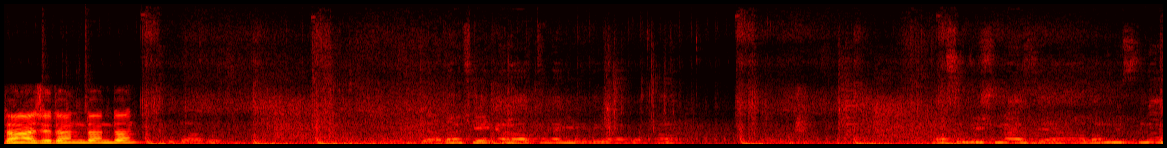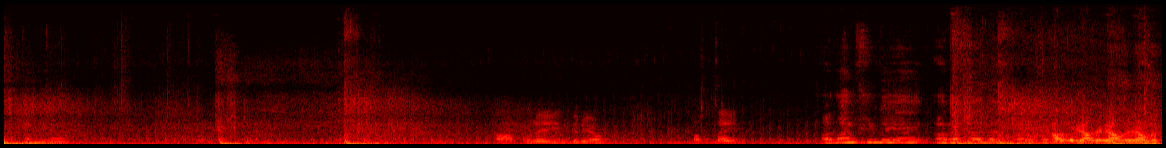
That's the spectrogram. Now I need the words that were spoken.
Dön acı dön dön dön. Bir daha dur. adam şeyin altına girdi abi. Al. Nasıl düşmez ya? Adamın üstüne attım ya. Aa buraya indiriyorum. Atlayın. Adam şurada ya. Arada adam. Arada. Kaldır kaldır kaldır kaldır.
